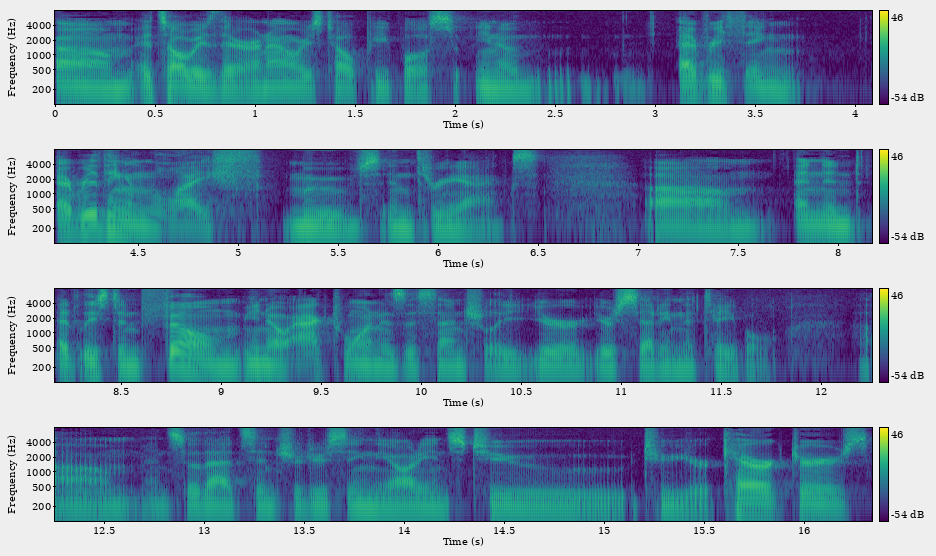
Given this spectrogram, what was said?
Um, it's always there, and I always tell people, you know, everything everything in life moves in three acts. Um, and in, at least in film, you know, Act One is essentially you're you're setting the table, um, and so that's introducing the audience to to your characters.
